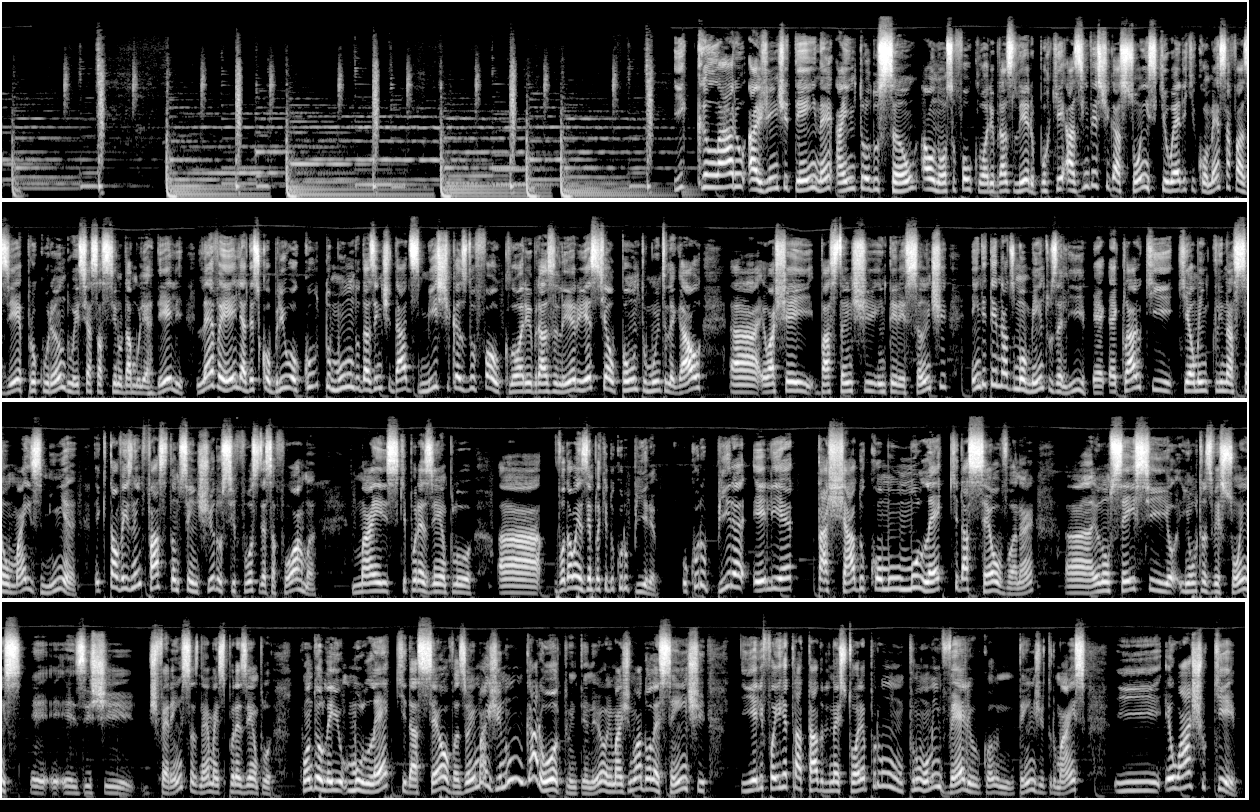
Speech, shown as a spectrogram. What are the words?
Claro, a gente tem, né, a introdução ao nosso folclore brasileiro, porque as investigações que o Eric começa a fazer procurando esse assassino da mulher dele, leva ele a descobrir o oculto mundo das entidades místicas do folclore brasileiro, e esse é o ponto muito legal. Uh, eu achei bastante interessante. Em determinados momentos ali, é, é, claro que, que é uma inclinação mais minha, e que talvez nem faça tanto sentido se fosse dessa forma, mas que, por exemplo, uh, vou dar um exemplo aqui do Curupira. O Curupira, ele é taxado como um moleque da selva, né? Uh, eu não sei se em outras versões existe diferenças, né? Mas, por exemplo, quando eu leio Moleque das Selvas, eu imagino um garoto, entendeu? Eu imagino um adolescente e ele foi retratado ali na história por um, por um homem velho, entende? E tudo mais. E eu acho que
